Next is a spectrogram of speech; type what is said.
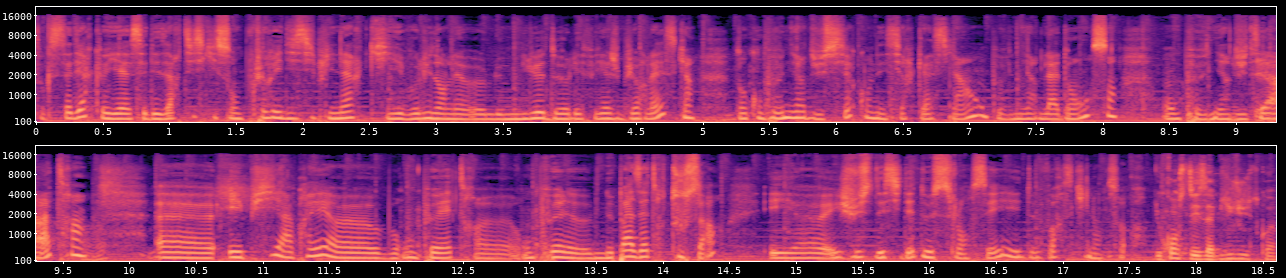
Donc c'est-à-dire qu'il y a c'est des artistes qui sont pluridisciplinaires qui évoluent dans le, le milieu de l'effeuillage burlesque. Donc on peut venir du cirque, on est circassien, on peut venir de la danse, on peut venir du, théâtre. Euh, et puis après, euh, bon, on peut être, euh, on peut ne pas être tout ça et, euh, et juste décider de se lancer et de voir ce qu'il en sort. du coup, on se déshabille juste quoi.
